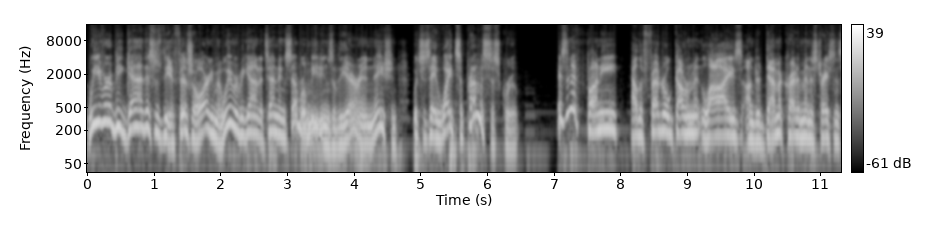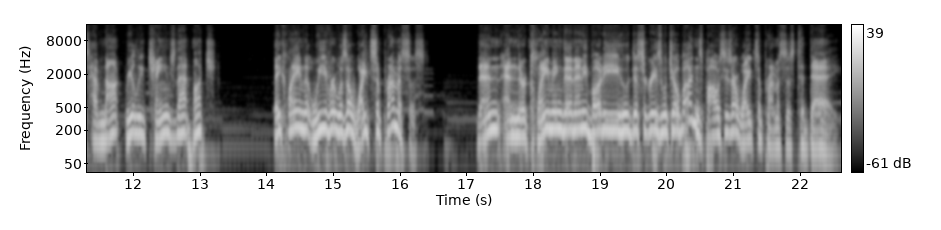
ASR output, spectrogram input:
Weaver began, this is the official argument, Weaver began attending several meetings of the Aryan Nation, which is a white supremacist group. Isn't it funny how the federal government lies under Democrat administrations have not really changed that much? They claim that Weaver was a white supremacist. Then, and they're claiming that anybody who disagrees with Joe Biden's policies are white supremacists today.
